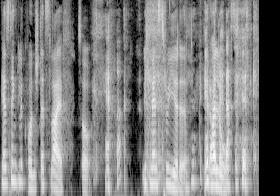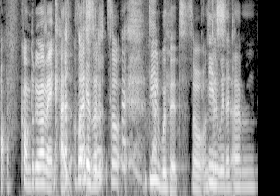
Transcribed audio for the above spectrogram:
herzlichen Glückwunsch, that's live. So. Ja. Ich menstruiere. Genau, Hallo. Das, genau, komm drüber weg. Also, so weißt du, so deal ja. with it. So, deal das, with it. Ähm,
